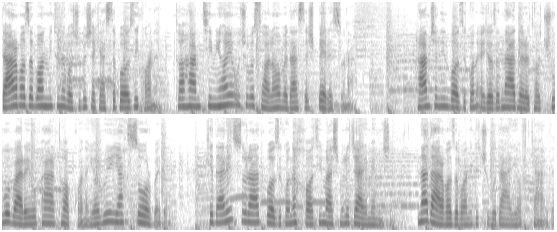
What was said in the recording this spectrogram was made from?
دروازه‌بان می‌تونه با چوب شکسته بازی کنه تا هم تیمی های او چوب سالم به دستش برسونن. همچنین بازیکن اجازه نداره تا چوب برای او پرتاب کنه یا روی یخ سر بده که در این صورت بازیکن خاطی مشمول جریمه میشه نه دروازه‌بانی که چوب دریافت کرده.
